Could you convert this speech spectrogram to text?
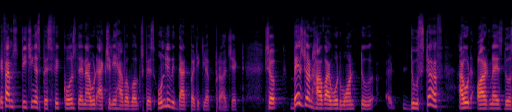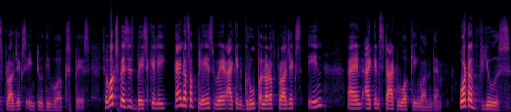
If I'm teaching a specific course, then I would actually have a workspace only with that particular project. So based on how I would want to uh, do stuff, I would organize those projects into the workspace. So workspace is basically kind of a place where I can group a lot of projects in and I can start working on them. What are views?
